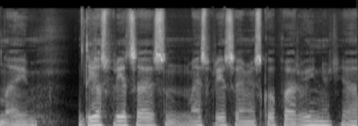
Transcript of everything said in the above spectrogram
lai Dievs priecājas un mēs priecājamies kopā ar viņu. Jā.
